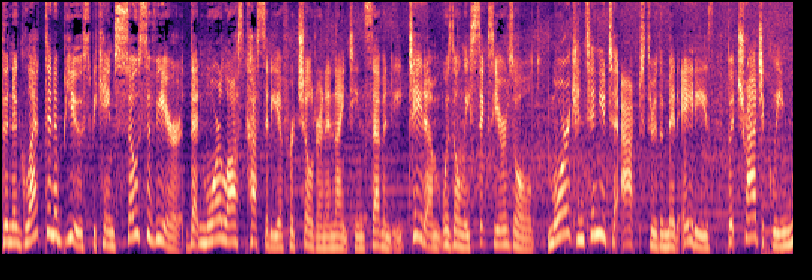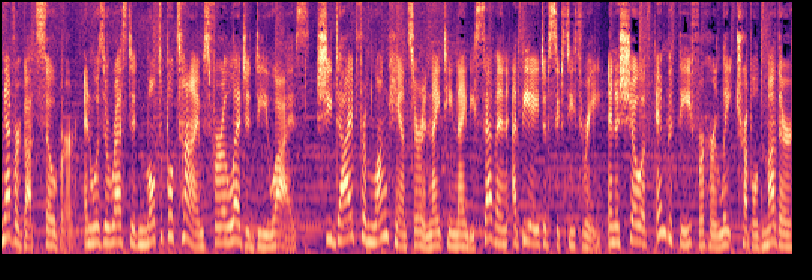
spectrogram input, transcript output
The neglect and abuse became so severe that Moore lost custody of her children in 1970. Tatum was only six years old. Moore continued to act through the mid 80s, but tragically never got sober and was arrested multiple times for alleged DUIs. She died from lung cancer in 1997 at the age of 63. In a show of empathy for her late troubled mother,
